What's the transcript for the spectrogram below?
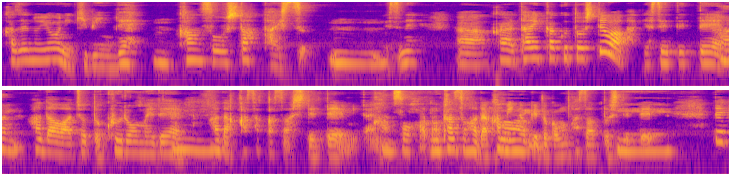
風のように機敏でうん乾燥した体質うんですね。あーか体格としては痩せてて、はい。肌はちょっと黒めで、うん肌カサカサしてて、みたいな。乾燥肌。乾燥肌、髪の毛とかもパサッとしてて、て、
